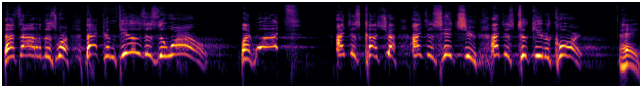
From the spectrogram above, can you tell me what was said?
That's out of this world. That confuses the world. Like, what? I just cussed you out. I just hit you. I just took you to court. Hey,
